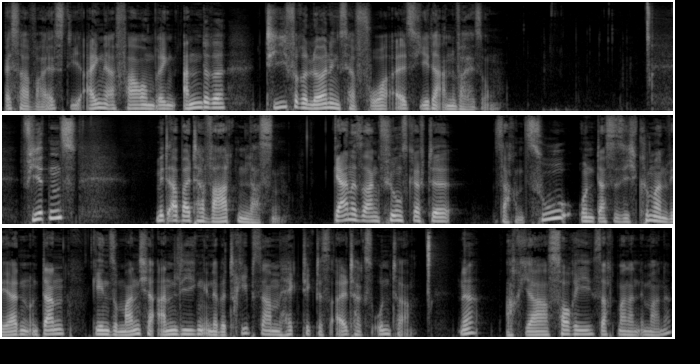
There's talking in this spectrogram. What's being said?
besser weißt. Die eigene Erfahrung bringt andere, tiefere Learnings hervor als jede Anweisung. Viertens, Mitarbeiter warten lassen. Gerne sagen Führungskräfte Sachen zu und dass sie sich kümmern werden und dann gehen so manche Anliegen in der betriebsamen Hektik des Alltags unter. Ne? Ach ja, sorry, sagt man dann immer. Ne?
